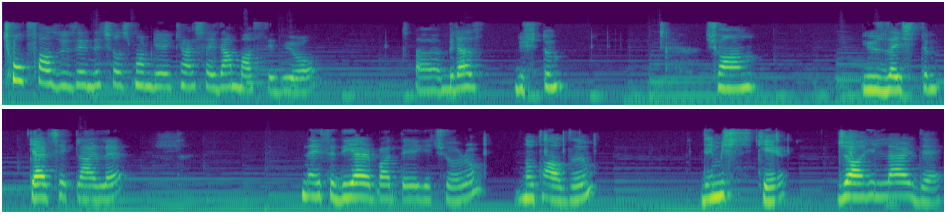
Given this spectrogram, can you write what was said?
çok fazla üzerinde çalışmam gereken şeyden bahsediyor. E, biraz düştüm. Şu an yüzleştim gerçeklerle. Neyse diğer maddeye geçiyorum. Not aldığım. Demiş ki cahiller de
